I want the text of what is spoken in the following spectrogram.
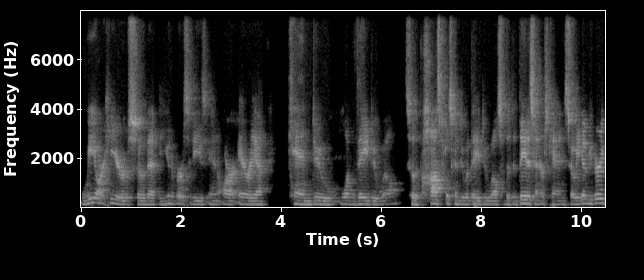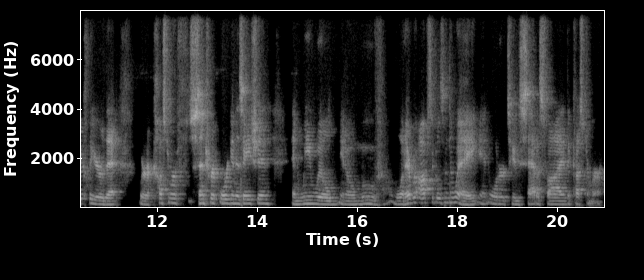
we are here so that the universities in our area can do what they do well, so that the hospitals can do what they do well, so that the data centers can. So you got to be very clear that we're a customer-centric organization, and we will, you know, move whatever obstacles in the way in order to satisfy the customer,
